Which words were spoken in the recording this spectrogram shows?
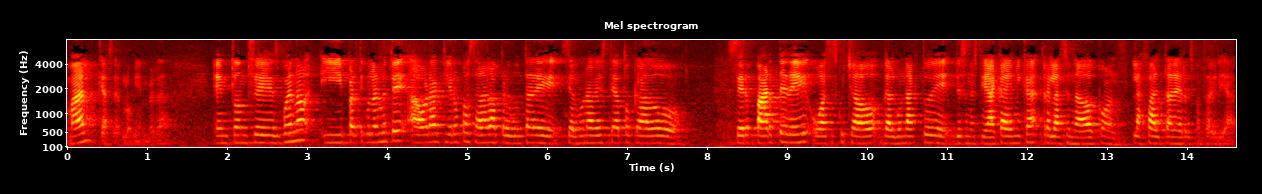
mal que hacerlo bien, ¿verdad? Entonces, bueno, y particularmente ahora quiero pasar a la pregunta de si alguna vez te ha tocado ser parte de o has escuchado de algún acto de deshonestidad académica relacionado con la falta de responsabilidad?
